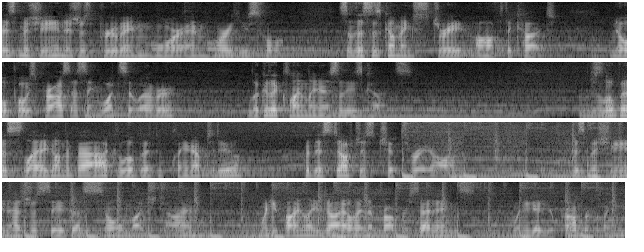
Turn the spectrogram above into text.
This machine is just proving more and more useful. So this is coming straight off the cut. No post-processing whatsoever. Look at the cleanliness of these cuts. There's a little bit of slag on the back, a little bit of cleanup to do, but this stuff just chips right off. This machine has just saved us so much time. When you finally dial in the proper settings, when you get your proper clean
